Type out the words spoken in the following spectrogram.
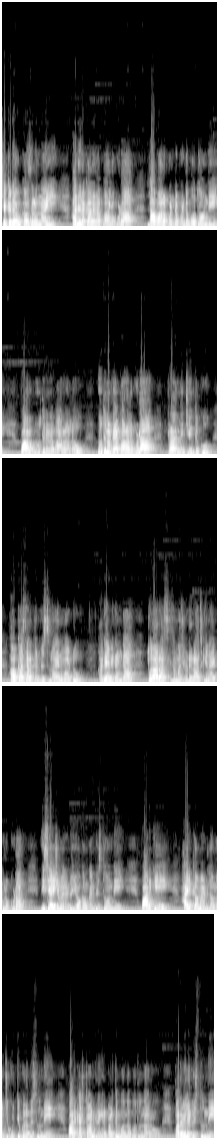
చక్కటి అవకాశాలు ఉన్నాయి. అన్ని రకాల వ్యాపారాలు కూడా లాభాల పంట పండబోతోంది. వారు నూతన వ్యవహారాలు నూతన వ్యాపారాలు కూడా ప్రారంభించేందుకు అవకాశాలు కనిపిస్తున్నాయన్నమాట అదేవిధంగా తులారాశికి సంబంధించిన రాజకీయ నాయకులకు కూడా విశేషమైనటువంటి యోగం కనిపిస్తోంది. వారికి హైకమాండ్లో మంచి గుర్తింపు లభిస్తుంది. వారి కష్టానికి తగిన ఫలితం పొందబోతున్నారు. పదవి లభిస్తుంది.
